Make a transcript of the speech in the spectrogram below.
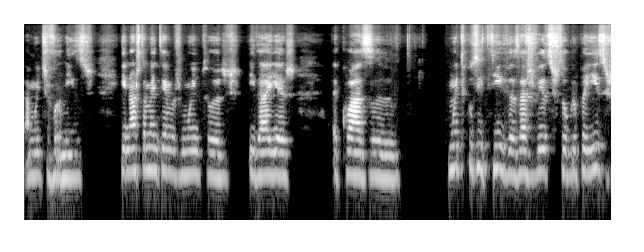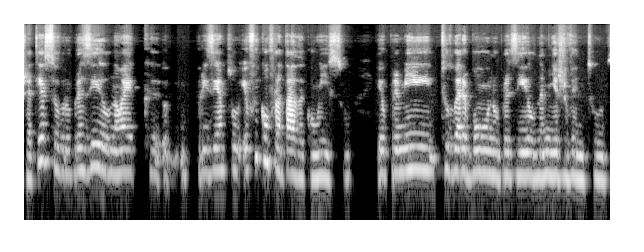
há muitos vernizes e nós também temos muitas ideias eh, quase muito positivas às vezes sobre países, até sobre o Brasil, não é que, por exemplo, eu fui confrontada com isso. Eu para mim tudo era bom no Brasil na minha juventude.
